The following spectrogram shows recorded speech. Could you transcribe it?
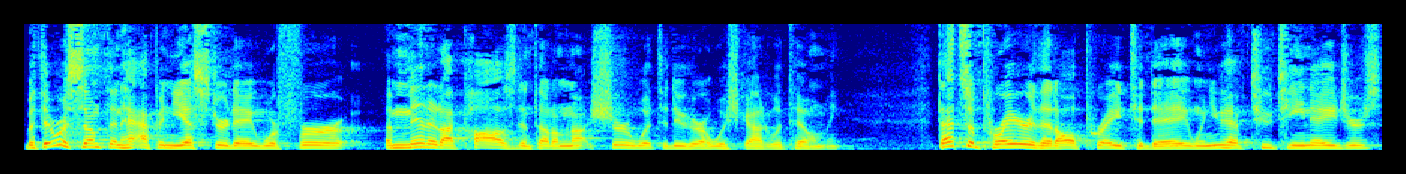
but there was something happened yesterday where for a minute I paused and thought, I'm not sure what to do here. I wish God would tell me. That's a prayer that I'll pray today when you have two teenagers,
